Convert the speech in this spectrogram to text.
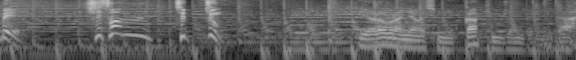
김종배 시선 집중. 여러분 안녕하십니까 김종배입니다.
